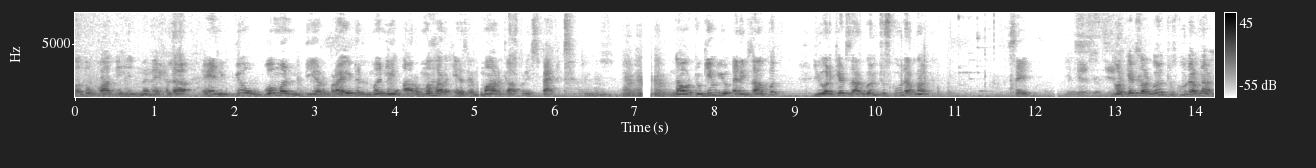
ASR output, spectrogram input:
صَدُقَاتِهِنَّ نِحْلًا And give woman their bridal money or mahar as a mark of respect. Now to give you an example, your kids are going to school or not? Say, Yes. Your kids are going to school or not?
